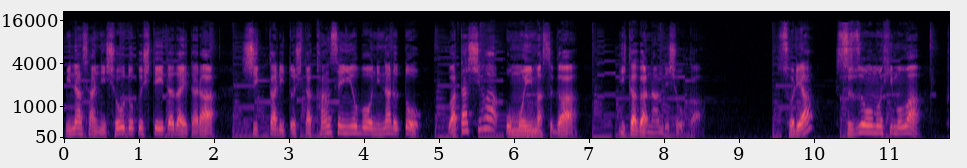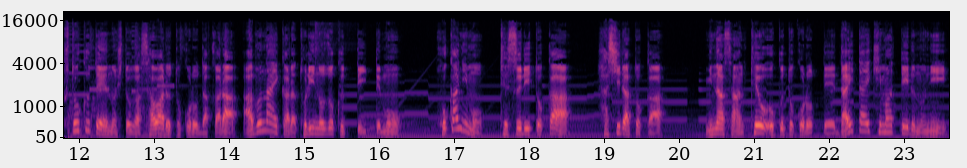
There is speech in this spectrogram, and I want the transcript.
皆さんに消毒していただいたら、しっかりとした感染予防になると私は思いますが、いかがなんでしょうか？そりゃ、鈴尾の紐は不特定の人が触るところだから危ないから取り除くって言っても、他にも手すりとか柱とか皆さん手を置くところって大体決まっているのに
